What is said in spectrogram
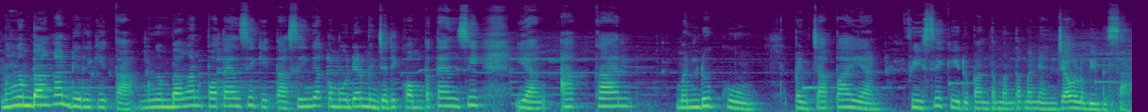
mengembangkan diri kita, mengembangkan potensi kita sehingga kemudian menjadi kompetensi yang akan mendukung pencapaian visi kehidupan teman-teman yang jauh lebih besar.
